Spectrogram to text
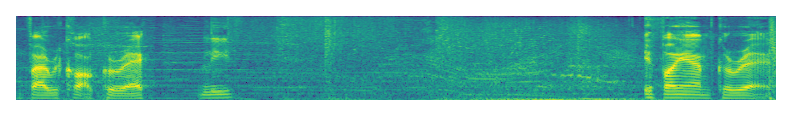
if I recall correctly. If I am correct.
